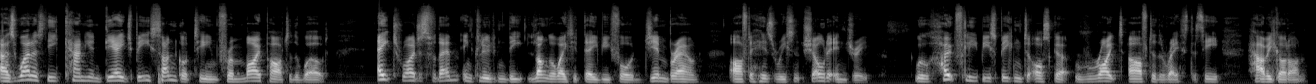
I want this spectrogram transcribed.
as well as the Canyon DHB Sun God team from my part of the world. Eight riders for them, including the long awaited debut for Jim Brown after his recent shoulder injury. We'll hopefully be speaking to Oscar right after the race to see how he got on.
